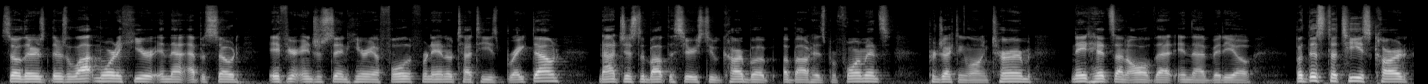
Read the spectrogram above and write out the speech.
So there's there's a lot more to hear in that episode if you're interested in hearing a full Fernando Tatis breakdown, not just about the Series 2 card, but about his performance, projecting long term. Nate hits on all of that in that video. But this Tatis card,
